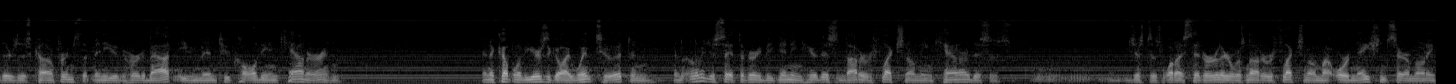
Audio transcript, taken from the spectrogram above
there's this conference that many of you have heard about, and even been to called the Encounter, and and a couple of years ago I went to it, and, and let me just say at the very beginning here, this is not a reflection on the encounter. This is just as what I said earlier was not a reflection on my ordination ceremony,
